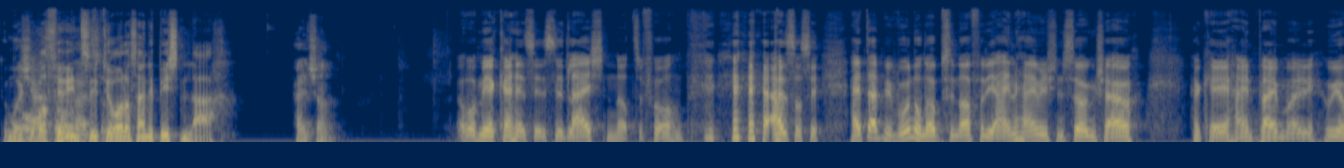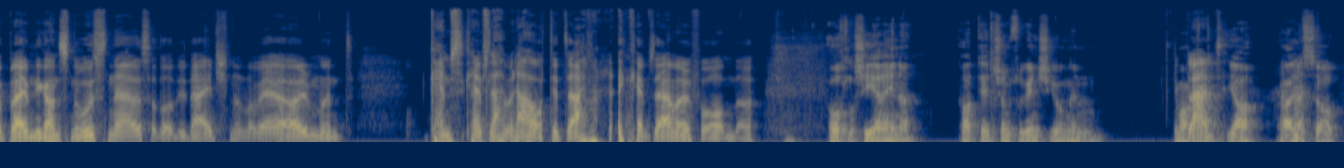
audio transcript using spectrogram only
du musst ja Aber auch für sagen, uns Südtiroler sind die Pisten lach. Halt schon. Aber wir können es jetzt nicht leisten, noch zu fahren. also, sie, hätte mich wundern, ob sie noch für die Einheimischen sagen, schau, okay, heim bleiben mal, heuer bleiben die ganzen Russen aus, oder die Deutschen, oder wer allem, und käm's, käm's mal auch, jetzt auch mal, käm's auch mal fahren, da. Ochler Skiarena hat jetzt schon Vergünstigungen Geplant? gemacht. Ja, also,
